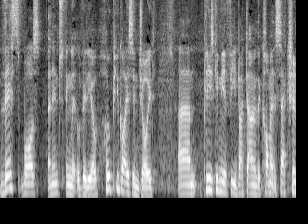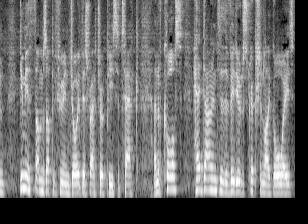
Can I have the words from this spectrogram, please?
this was an interesting little video. Hope you guys enjoyed. Um, please give me a feedback down in the comment section. Give me a thumbs up if you enjoyed this retro piece of tech. And of course, head down into the video description like always.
